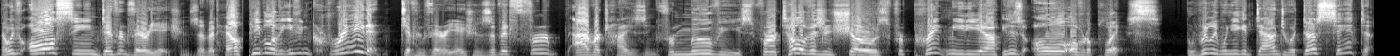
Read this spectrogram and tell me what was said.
Now, we've all seen different variations of it. Hell, people have even created different variations of it for advertising, for movies, for television shows, for print media. It is all over the place. But really, when you get down to it, does Santa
